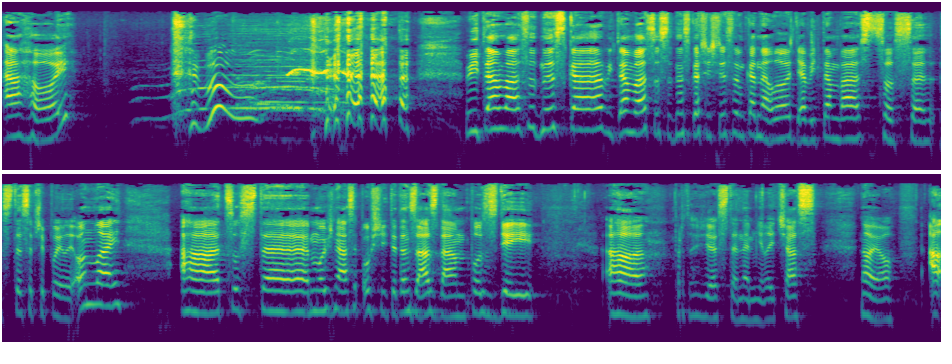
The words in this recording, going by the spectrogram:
Ahoj. vítám vás dneska, vítám vás, co se dneska přišli semka na loď a vítám vás, co se, jste se připojili online a co jste, možná se pouštíte ten záznam později, a, protože jste neměli čas. No jo. A,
